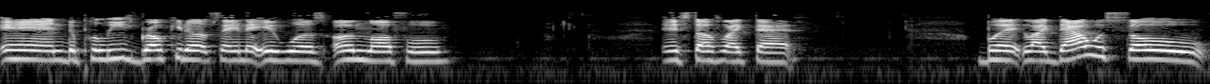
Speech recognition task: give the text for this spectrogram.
and the police broke it up saying that it was unlawful and stuff like that. But like that was so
